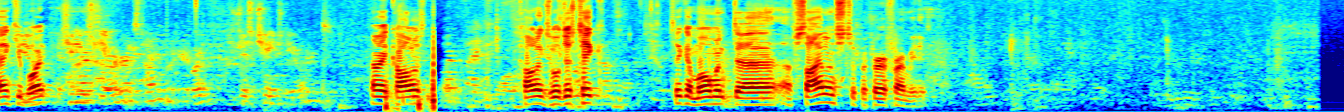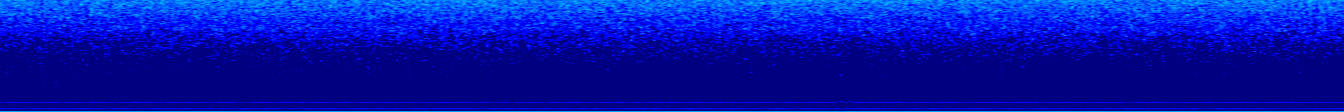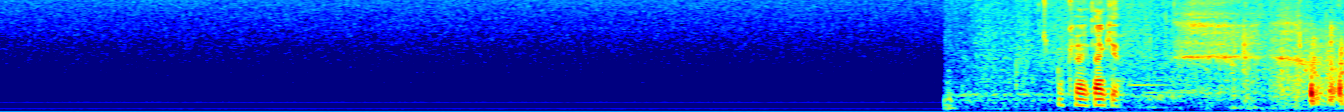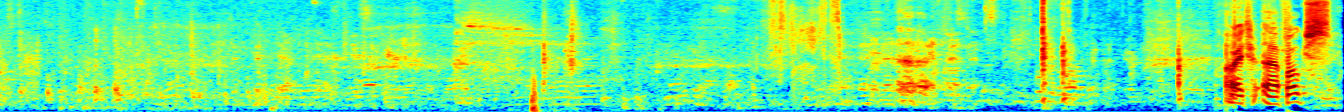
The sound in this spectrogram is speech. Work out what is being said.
Thank you, Boyd. Change the orders, Tony? Right? You just change the orders? All right, colleagues, colleagues, we'll just take, take a moment uh, of silence to prepare for our meeting. Okay, thank you. All right, uh, folks,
